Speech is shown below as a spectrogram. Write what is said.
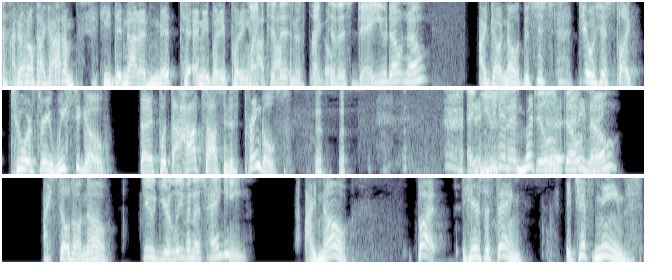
I don't know if I got him. He did not admit to anybody putting Like hot sauce in the, his like to this day, you don't know? I don't know. This is it was just like two or three weeks ago that I put the hot sauce in his Pringles. And, And you didn't admit still don't anything. know? I still don't know. Dude, you're leaving us hanging. I know. But here's the thing. It just means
